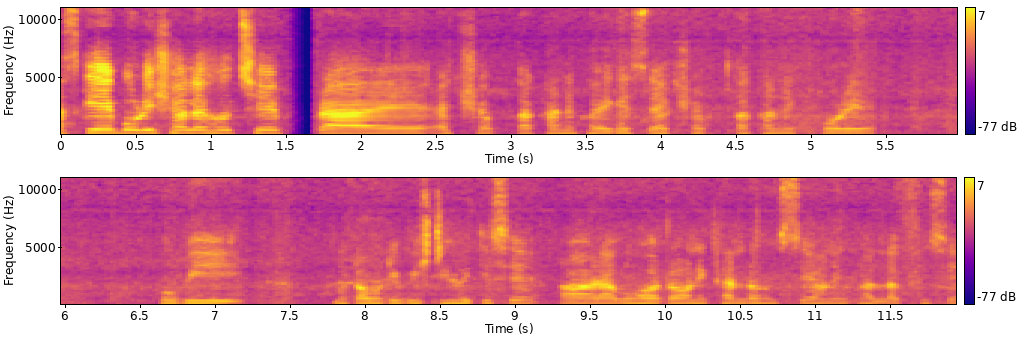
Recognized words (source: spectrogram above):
আজকে বরিশালে হচ্ছে প্রায় এক সপ্তাহ খানেক হয়ে গেছে, এক সপ্তাহ খানেক পরে খুবই মোটামুটি বৃষ্টি হইতেছে আর আবহাওয়াটা অনেক ঠান্ডা হয়েছে অনেক ভালো লাগতেছে।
